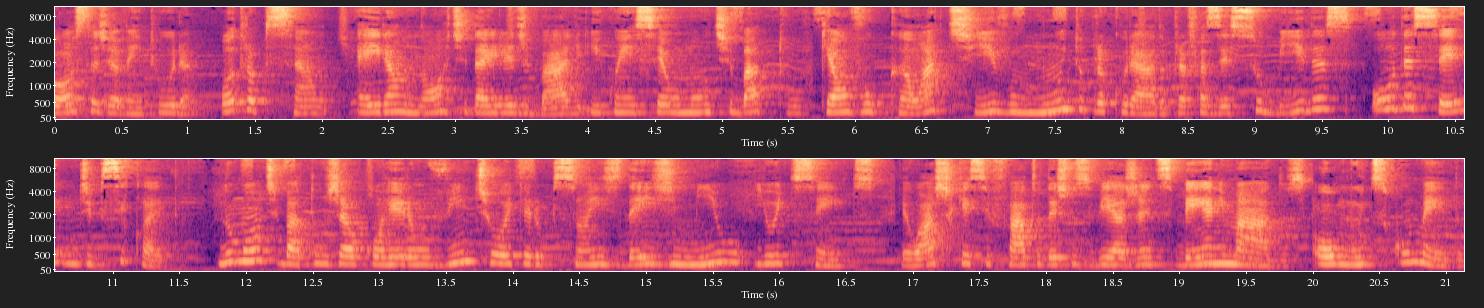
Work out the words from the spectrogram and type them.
Gosta de aventura, outra opção é ir ao norte da ilha de Bali e conhecer o Monte Batu, que é um vulcão ativo muito procurado para fazer subidas ou descer de bicicleta. No Monte Batu já ocorreram 28 erupções desde 1800 eu acho que esse fato deixa os viajantes bem animados ou muitos com medo.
